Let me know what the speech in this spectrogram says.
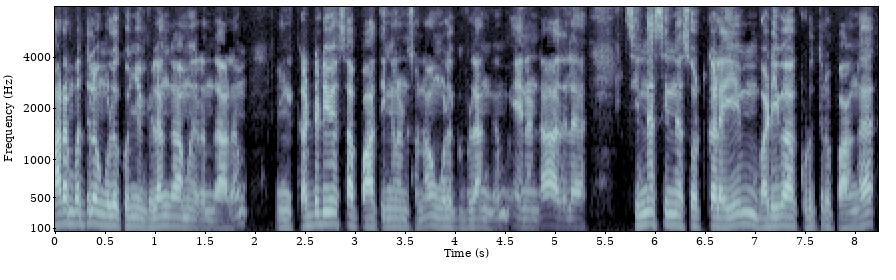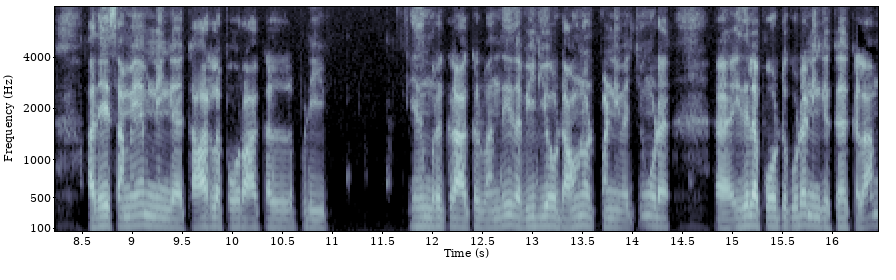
ஆரம்பத்தில் உங்களுக்கு கொஞ்சம் விளங்காமல் இருந்தாலும் நீங்கள் கண்டினியூஸாக பார்த்தீங்கன்னு சொன்னால் உங்களுக்கு விளங்கும். ஏனெண்டா அதில் சின்ன சின்ன சொற்களையும் வடிவாக கொடுத்துருப்பாங்க. அதே சமயம் நீங்கள் காரில் போகிற ஆக்கள் இப்படி இருக்கிற ஆக்கள் வந்து இதை வீடியோ டவுன்லோட் பண்ணி வச்சு கூட இதில் போட்டு கூட நீங்கள் கேட்கலாம்.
